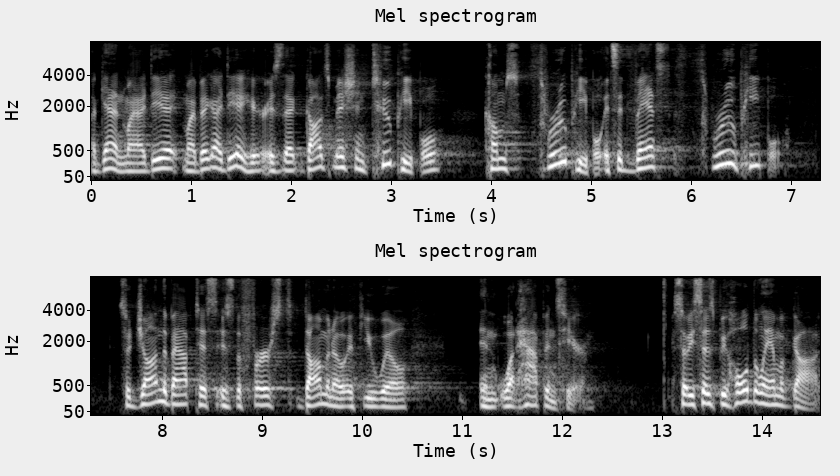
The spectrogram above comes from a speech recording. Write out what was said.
again, my idea, my big idea here is that God's mission to people comes through people. It's advanced through people. So, John the Baptist is the first domino, if you will, in what happens here. So he says, Behold the Lamb of God.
